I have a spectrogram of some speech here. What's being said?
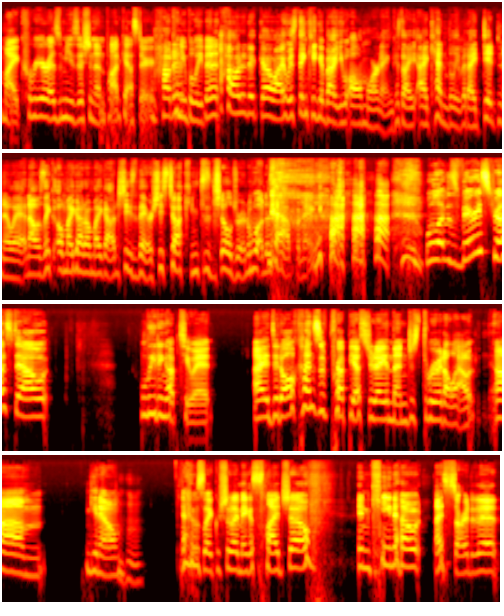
my career as a musician and podcaster. How Can did- you believe it? How did it go? I was thinking about you all morning because I, I can believe it. I did know it. And I was like, oh my God, oh my God, she's there. She's talking to the children. What is happening? well, I was very stressed out leading up to it. I did all kinds of prep yesterday and then just threw it all out. Um, you know, Mhm. I was like, should I make a slideshow in Keynote? I started it.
